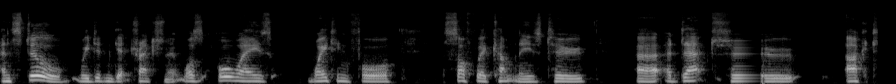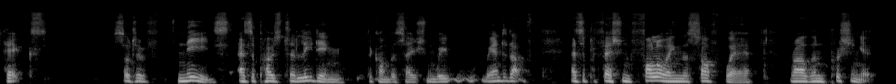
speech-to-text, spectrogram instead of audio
And still, we didn't get traction. It was always waiting for software companies to uh, adapt to architects' sort of needs as opposed to leading the conversation. We, we ended up, as a profession, following the software rather than pushing it.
